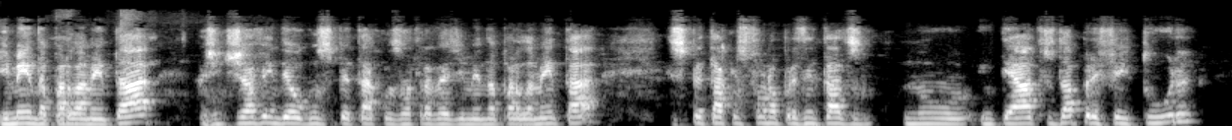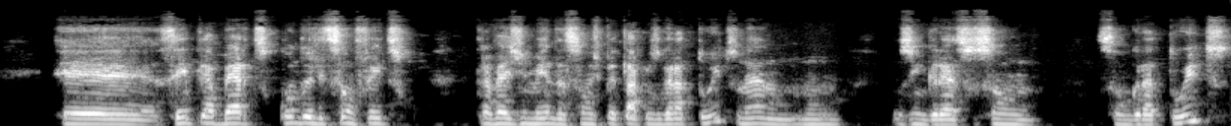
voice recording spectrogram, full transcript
emenda parlamentar. A gente já vendeu alguns espetáculos através de emenda parlamentar. Espetáculos foram apresentados no, em teatros da prefeitura, é, sempre abertos quando eles são feitos através de emenda, são espetáculos gratuitos, né? Os ingressos são, são gratuitos.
